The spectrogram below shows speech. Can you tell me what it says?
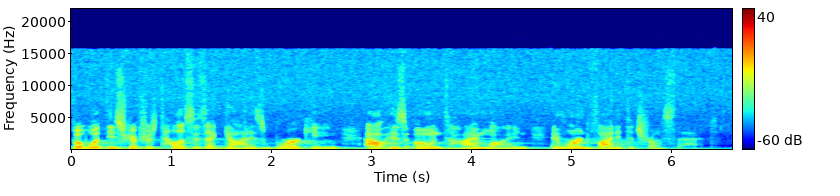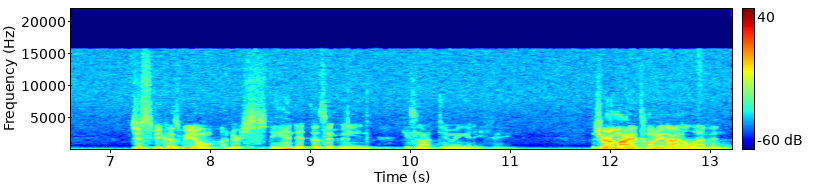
But what these scriptures tell us is that God is working out his own timeline, and we're invited to trust that. Just because we don't understand it doesn't mean he's not doing anything. Jeremiah 29 11.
